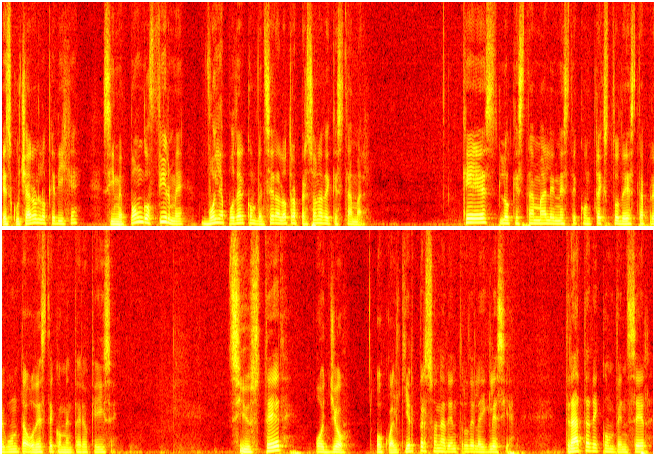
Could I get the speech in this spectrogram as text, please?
¿Escucharon lo que dije? Si me pongo firme, voy a poder convencer a la otra persona de que está mal. ¿Qué es lo que está mal en este contexto de esta pregunta o de este comentario que hice? Si usted o yo o cualquier persona dentro de la iglesia trata de convencer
